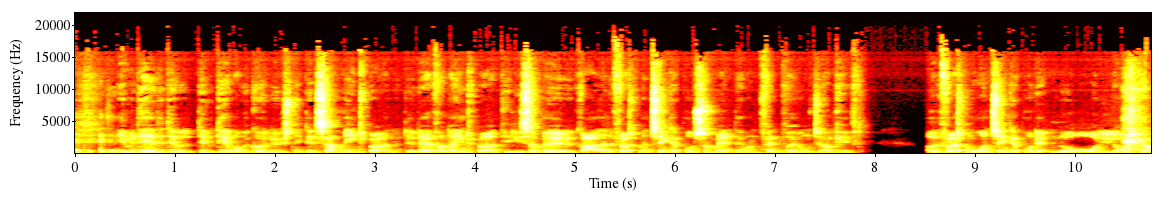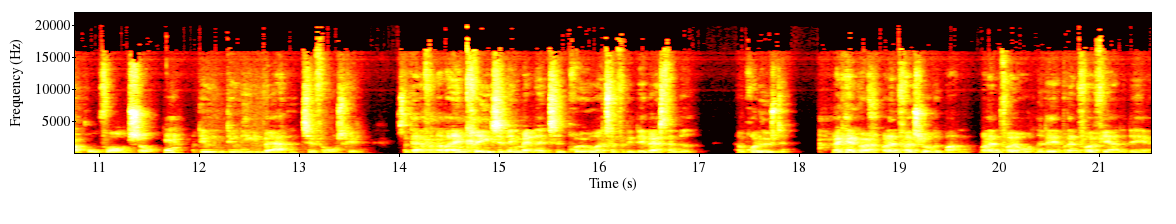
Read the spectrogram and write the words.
Er det, er det? Jamen det er det, det er, jo, det er jo der, hvor vi går i løsning. Det er det samme med ens børn. Det er jo derfor, når ens børn de ligesom øh, græder, det første man tænker på som mand, det er, hvordan fanden får jeg unge til at holde kæft? Og det første moren tænker på, det er, nå, lille Oscar har brug for omsorg. Ja. Og det er, jo, en- det er jo en hel verden til forskel. Så derfor, når der er en krise, vil en mand altid prøve, altså fordi det er værst, han ved. Han prøver at løse det. Hvad kan jeg gøre? Hvordan får jeg slukket branden? Hvordan får jeg ordnet det her? Hvordan får jeg fjernet det her?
